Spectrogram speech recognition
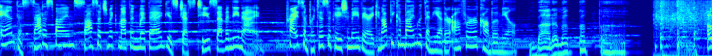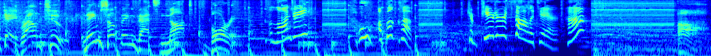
And a satisfying sausage McMuffin with egg is just $2.79. Price and participation may vary, cannot be combined with any other offer or combo meal. Ba-da-ba-ba-ba. Okay, round two. Name something that's not boring. A laundry? Ooh, a book club. Computer solitaire, huh? Ah, oh,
